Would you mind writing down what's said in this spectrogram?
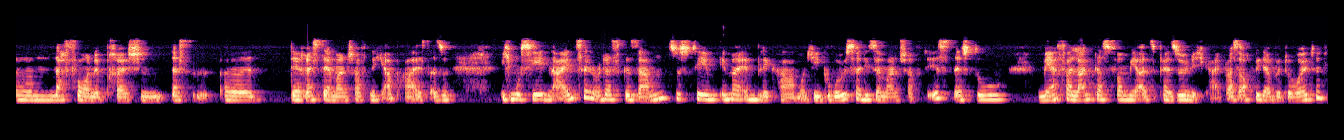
ähm, nach vorne preschen, dass äh, der Rest der Mannschaft nicht abreißt. Also ich muss jeden Einzelnen und das Gesamtsystem immer im Blick haben. Und je größer diese Mannschaft ist, desto mehr verlangt das von mir als Persönlichkeit. Was auch wieder bedeutet,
